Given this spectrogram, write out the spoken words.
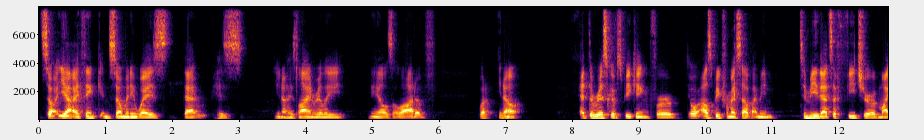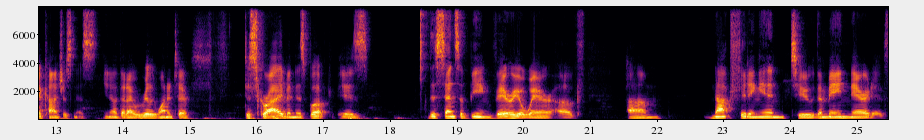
so yeah, I think in so many ways that his, you know, his line really nails a lot of what you know at the risk of speaking for, or I'll speak for myself. I mean, to me, that's a feature of my consciousness, you know, that I really wanted to describe in this book is this sense of being very aware of um, not fitting in to the main narrative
